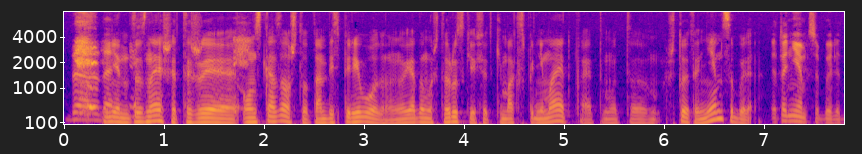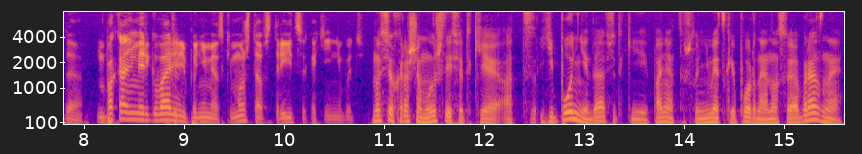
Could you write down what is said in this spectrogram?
Да, да. Не, ну ты знаешь, это же... Он сказал, что там без перевода. Но я думаю, что русский все-таки Макс понимает, поэтому это... Что это, немцы были? Это немцы были, да. Ну, по крайней мере, говорили по-немецки. Может, австрийцы какие-нибудь. Ну все, хорошо, мы ушли все-таки от Японии, да, все-таки понятно, что немецкое порно, оно своеобразное,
